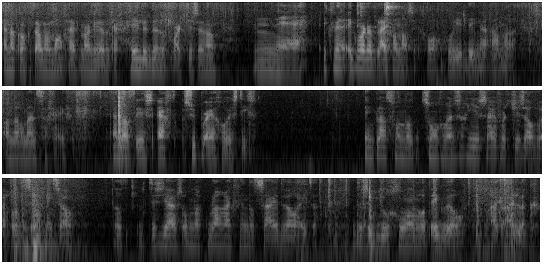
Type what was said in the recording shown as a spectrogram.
En dan kan ik het aan mijn man geven. Maar nu heb ik echt hele dunne partjes. En dan, nee. Ik, vind, ik word er blij van als ik gewoon goede dingen aan eh, andere mensen geef. En dat is echt super egoïstisch. In plaats van dat sommige mensen zeggen, je cijfert jezelf weg. Dat is echt niet zo. Dat, het is juist omdat ik belangrijk vind dat zij het wel eten. Dus ik doe gewoon wat ik wil, uiteindelijk.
